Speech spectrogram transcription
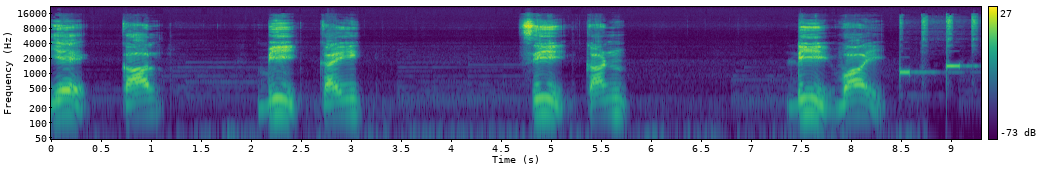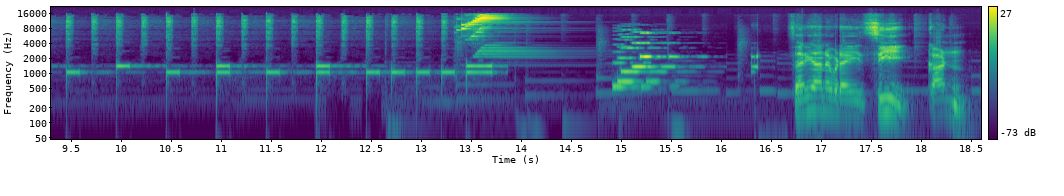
ஏ கால் பி கை சி கண் டி வாய். சரியான விடை சி கண்.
